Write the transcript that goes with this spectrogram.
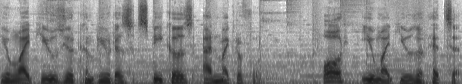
you might use your computer's speakers and microphone, or you might use a headset.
